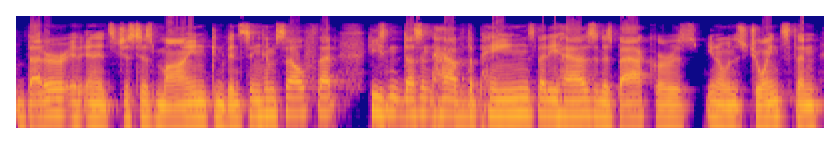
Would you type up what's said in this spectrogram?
better, and it's just his mind convincing himself that he doesn't have the pains that he has in his back or his you know in his joints, then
